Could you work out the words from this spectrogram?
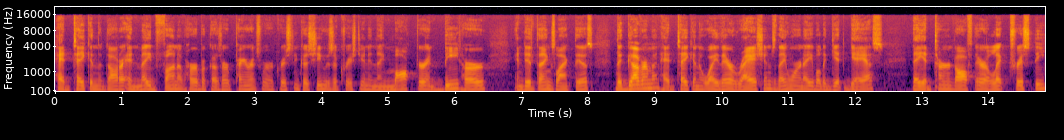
had taken the daughter and made fun of her because her parents were a Christian, because she was a Christian, and they mocked her and beat her and did things like this. The government had taken away their rations. They weren't able to get gas. They had turned off their electricity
